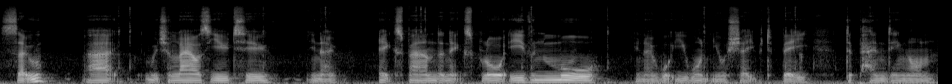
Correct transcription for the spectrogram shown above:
so uh, which allows you to you know expand and explore even more you know what you want your shape to be depending on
